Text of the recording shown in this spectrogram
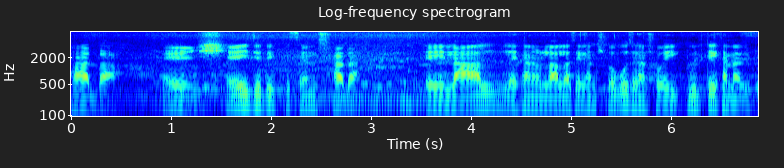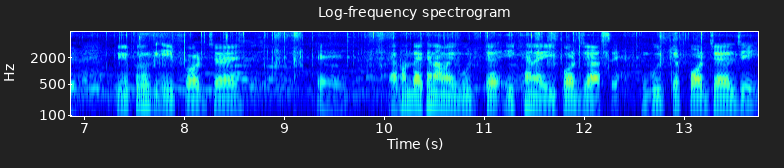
সাদা। এই এই যে দেখতেছেন, সাদা। এই লাল, এখানে লাল আছে, এখানে সবুজ এখানে সবুজ এই গুড়টা এখানে আসবে। ঠিক প্রথম এই পর্যায়ে, এই। এখন দেখেন আমার গুড়টা এইখানে এই পর্যায়ে আছে। গুড়টার পর্যায়ে যেই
